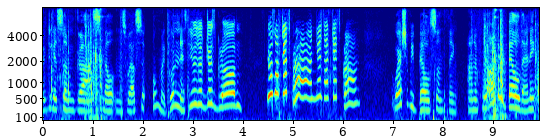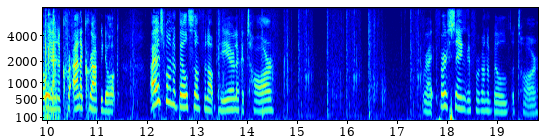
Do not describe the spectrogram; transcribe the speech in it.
Have to get some glass melting as well. So, oh my goodness, you have just grown. You have just grown. You have just grown. Where should we build something? And if we are going to build any... Oh yeah, and a, and a crappy dock. I just want to build something up here, like a tower. Right, first thing, if we're going to build a tower.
